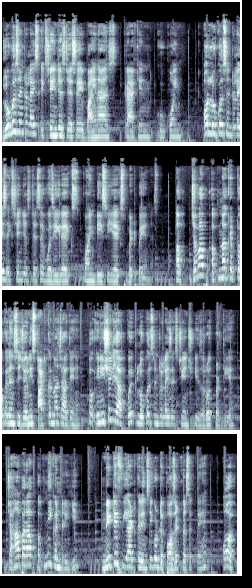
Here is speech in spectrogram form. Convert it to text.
ग्लोबल सेंट्रलाइज एक्सचेंजेस जैसे बाइनांस क्रैकिन कुकॉइन और लोकल सेंट्रलाइज एक्सचेंजेस जैसे वज़ीर एक्स क्वाइन डी सी एक्स बिट अब जब आप अपना क्रिप्टो करेंसी जर्नी स्टार्ट करना चाहते हैं तो इनिशियली आपको एक लोकल सेंट्रलाइज एक्सचेंज की ज़रूरत पड़ती है, जहाँ पर आप अपनी कंट्री की नेटिव फियाट करेंसी को डिपॉजिट कर सकते हैं और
